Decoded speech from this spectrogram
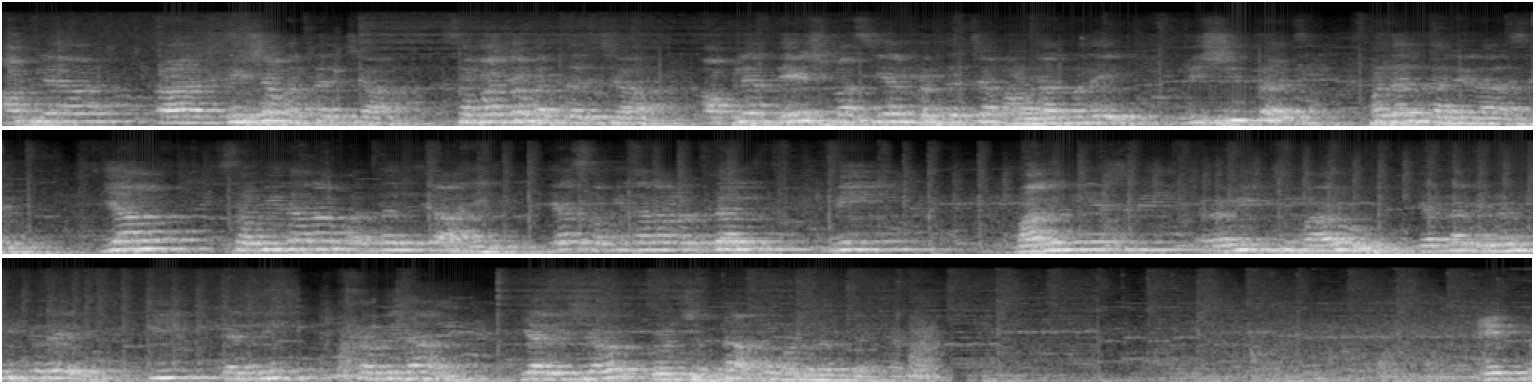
आपल्या देशाबद्दलच्या समाजाबद्दलच्या आपल्या देशवासियांबद्दलच्या भावनांमध्ये निश्चितच बदल झालेला असेल. या संविधानाबद्दल जे आहे या संविधानाबद्दल मी माननीय श्री रवीजी मारू यांना विनंती करेल की त्यांनी संविधान या विषयावर दोन शब्द आपण मनोरंजन व्यक्त एक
